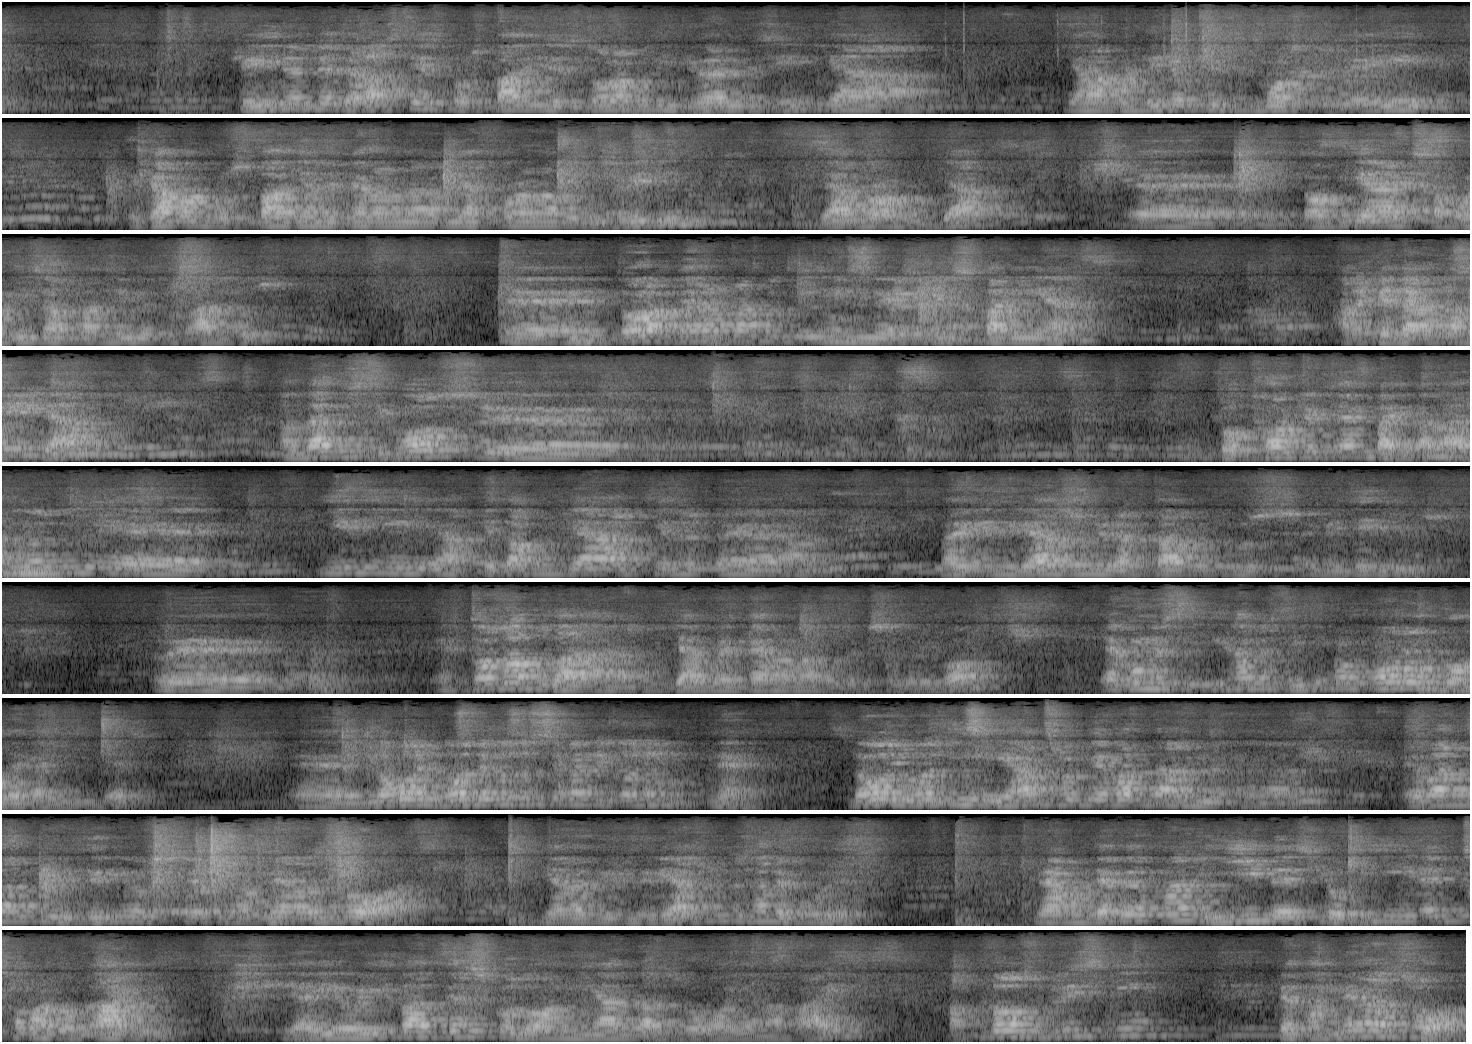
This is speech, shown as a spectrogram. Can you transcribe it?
και γίνονται τεράστιες προσπάθειες τώρα από την κυβέρνηση για, για να απολύει ο πληθυσμός τους. Δηλαδή, έκαναν προσπάθεια να φέραν μια φορά από την Κρήτη, διάφορα πουλιά, ε, τα οποία εξαπολύσαν μαζί με τους άλλους. Ε, τώρα φέραν από την Ισπανία αρκετά τα πουλιά, αλλά δυστυχώς ε, το project δεν πάει καλά, διότι ε, ήδη αρκετά πουλιά αρχίζουν να, να δηλητηριάζουν αυτά από τους επιτήλιους. Ε, εκτός από τα πουλιά που έφεραν από το εξωτερικό, έχουμε, στη- είχαμε στην Κύπρο μόνο 12 γηγές. Ε, λόγω του ότι Πόσο σημαντικό είναι. ναι. Λόγω του ότι οι άνθρωποι έβαλαν, ε, έβαλαν δηλητήριο σε πεθαμένα ζώα για να δηλητηριάσουν τις αλεπούλες. Με αποτέλεσμα οι ύπες οι οποίοι είναι τοματοφάγοι, δηλαδή ο ύπας δεν σκοτώνει άλλα ζώα για να φάει, απλώς βρίσκει πεθαμένα ζώα.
